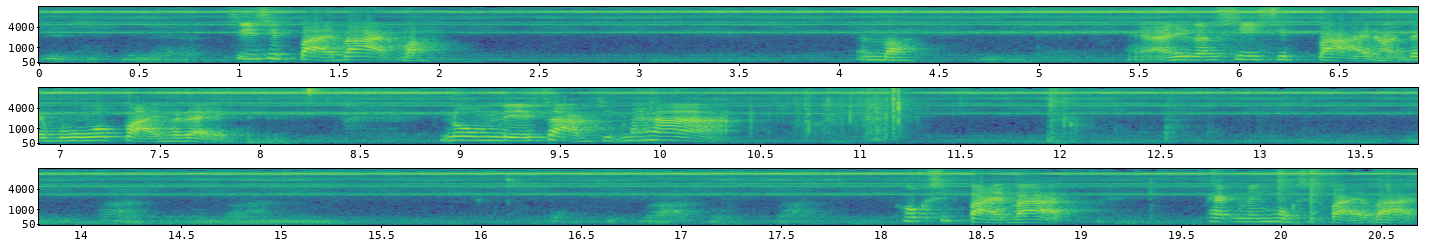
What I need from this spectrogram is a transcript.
สี่สิบนี่แหละสี่สิบปลายบาทบ่มันบอกอืมอันนี้ก็สี่สิบปลายเนาะแต่บุหัวาปลายเท่าไหร่นมเดสามสิบห้าเงินที่ผ่านประมาณหกสิบบาทหกสิบบาทหกสิบปลายบาท แพ็คหนึ่งหกสิบปลายบาท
